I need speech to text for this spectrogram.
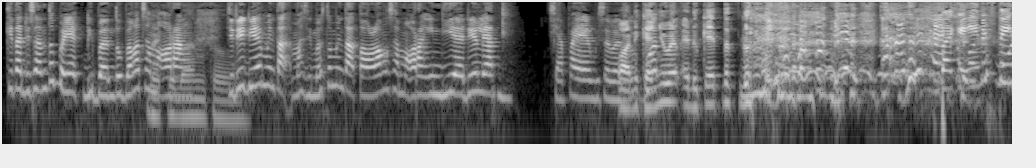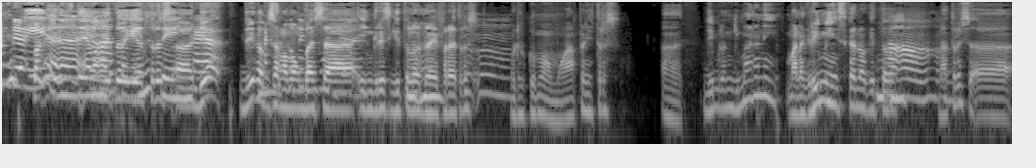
kita di sana tuh banyak dibantu banget sama Banyak orang dibantu. jadi dia minta Mas Dimas tuh minta tolong sama orang India dia lihat siapa ya yang bisa bantu Wah ini kayaknya well educated gue pakai insting sih. Pakai Eh, insting emang gitu ya terus uh, dia Kayak dia nggak bisa ngomong bahasa muda. Inggris gitu loh drivernya terus waduh gue mau ngomong apa nih? Terus uh, dia bilang gimana nih? Mana gerimis kan waktu itu. Nah terus uh,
